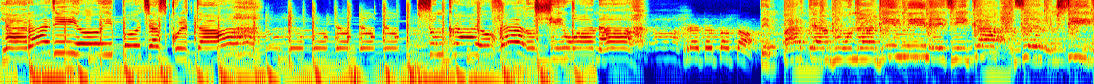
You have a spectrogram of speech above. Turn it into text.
La radio îi poți asculta. Sunt Craioveanu și Oana. De partea bună dimineții ca să știi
